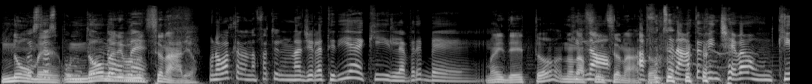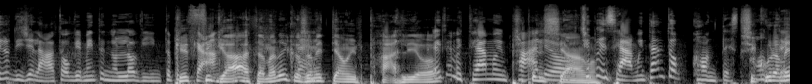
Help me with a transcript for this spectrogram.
Nome, spunto, un nome rivoluzionario. Una volta l'hanno fatto in una gelateria e chi l'avrebbe... Mai detto? Non Chi- ha no, funzionato. Ha funzionato e vinceva un chilo di gelato. Ovviamente non l'ho vinto. che peccato. figata, ma noi cosa Eh. mettiamo in palio? E ci mettiamo in Ci palio. pensiamo. Ci pensiamo. Intanto contest. Sicuramente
